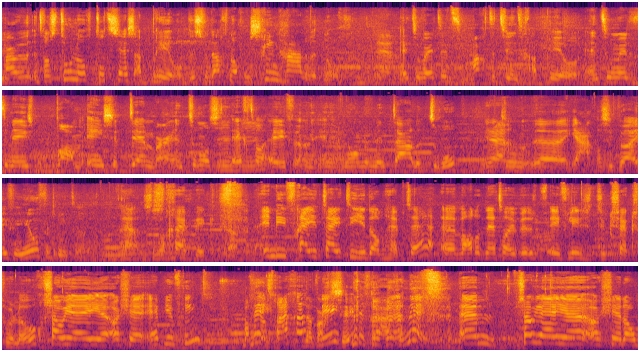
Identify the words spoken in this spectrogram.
Maar het was toen nog tot 6 april. Dus we dachten nog, misschien halen we het nog. Ja. En toen werd het 28 april. En toen werd het ineens bam, 1 september. En toen was het echt wel even een, een enorme mentale drop. Ja. Toen eh, ja, was ik wel even heel verdrietig. Ja, dat begrijp ik. In die vrije tijd die je dan hebt, hè? eh, we hadden het net al, even- Evelien is natuurlijk seksuoloog. Zou jij, eh, als jij, heb je een vriend? Mag ik dat vragen? dat mag ik zeker vragen, nee. Ehm, zou jij, eh, als je dan,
